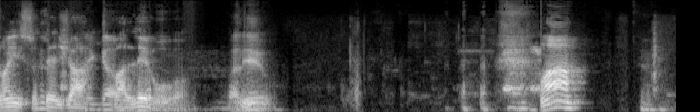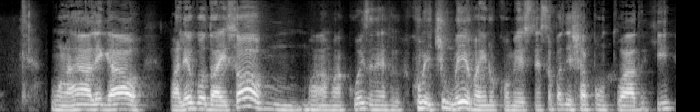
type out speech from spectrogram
Então é isso, até já. Legal. Valeu. Boa. Valeu. Vamos lá? Vamos lá, legal. Valeu, Godoy. Só uma, uma coisa, né? Eu cometi um erro aí no começo, né? Só para deixar pontuado aqui.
